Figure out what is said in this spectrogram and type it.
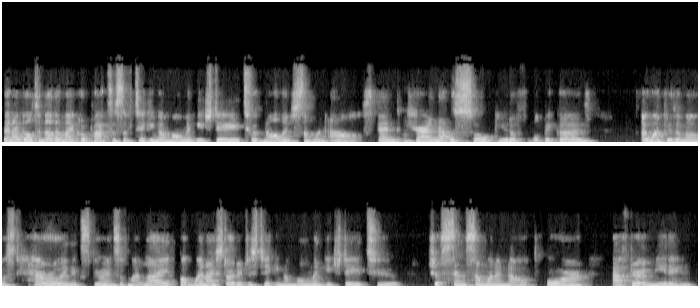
then I built another micro practice of taking a moment each day to acknowledge someone else. And mm. Karen, that was so beautiful because I went through the most harrowing experience of my life. But when I started just taking a moment each day to just send someone a note or after a meeting,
